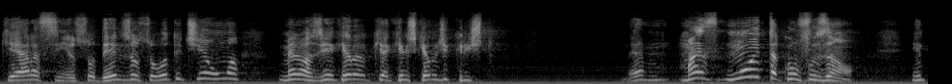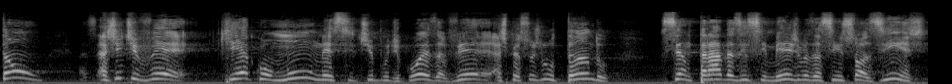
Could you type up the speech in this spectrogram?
que era assim, eu sou deles, eu sou outro, e tinha uma melhorzinha que era que aqueles que eram de Cristo. Né? Mas muita confusão. Então, a gente vê que é comum nesse tipo de coisa ver as pessoas lutando, centradas em si mesmas, assim, sozinhas,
